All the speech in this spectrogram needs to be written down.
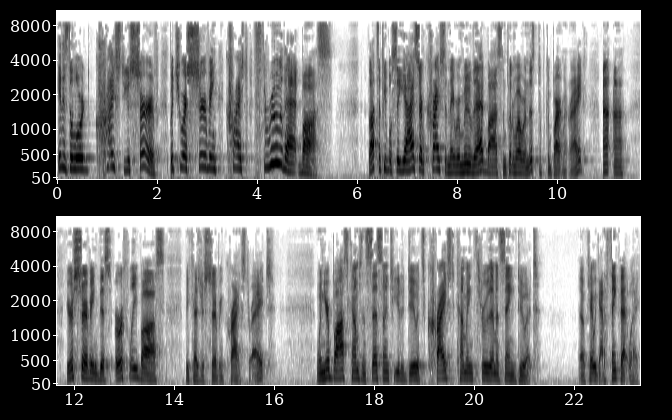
It is the Lord Christ you serve, but you are serving Christ through that boss. Lots of people say, yeah, I serve Christ and they remove that boss and put him over in this compartment, right? Uh-uh. You're serving this earthly boss because you're serving Christ, right? When your boss comes and says something to you to do, it's Christ coming through them and saying, do it. Okay, we gotta think that way.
